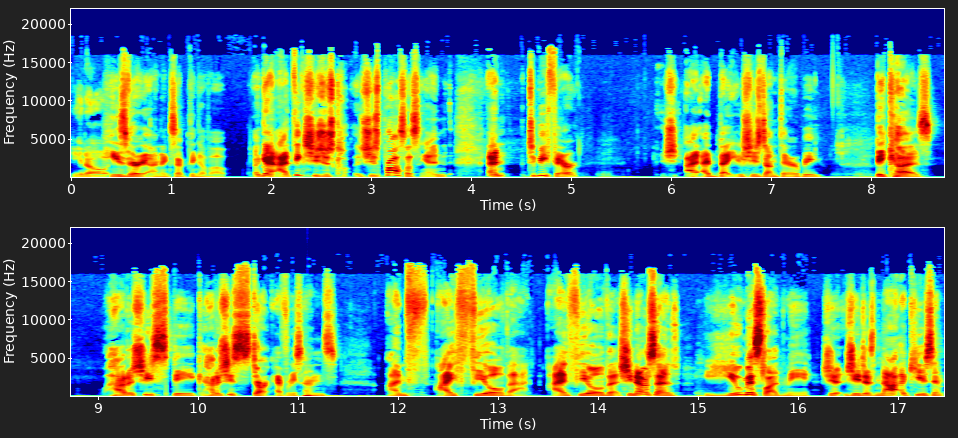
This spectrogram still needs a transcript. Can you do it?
you know He's very unaccepting of a. Again, I think she's just she's processing it. And and to be fair, she, I, I bet you she's done therapy, because how does she speak? How does she start every sentence? I'm I feel that I feel that she never says you misled me. She she does not accuse him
